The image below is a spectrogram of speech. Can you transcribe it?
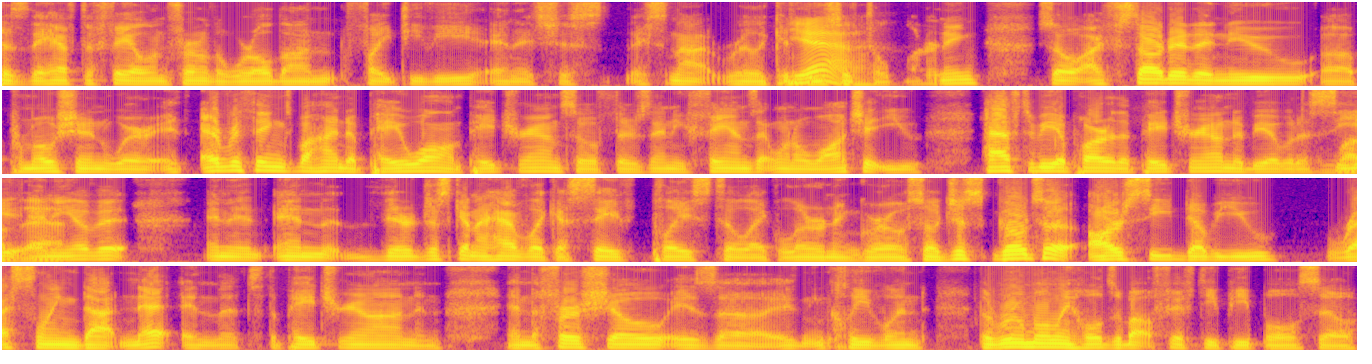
because they have to fail in front of the world on FITE TV, and it's just it's not really conducive Yeah. to learning. So I've started a new uh, promotion where it, everything's behind a paywall on Patreon. So if there's any fans that want to watch it, you have to be a part of the Patreon to be able to see any of it and it, and they're just gonna have like a safe place to like learn and grow. So just go to RCW rcwwrestling.net and that's the Patreon and and the first show is uh in Cleveland. The room only holds about 50 people, so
